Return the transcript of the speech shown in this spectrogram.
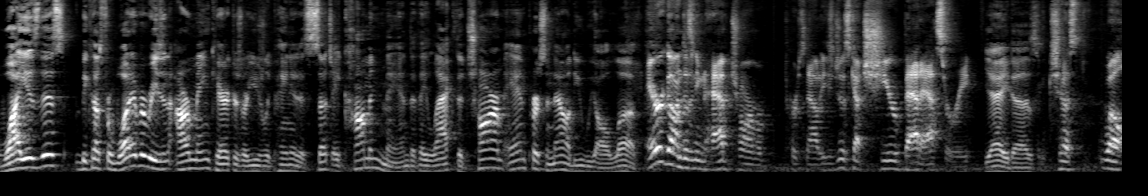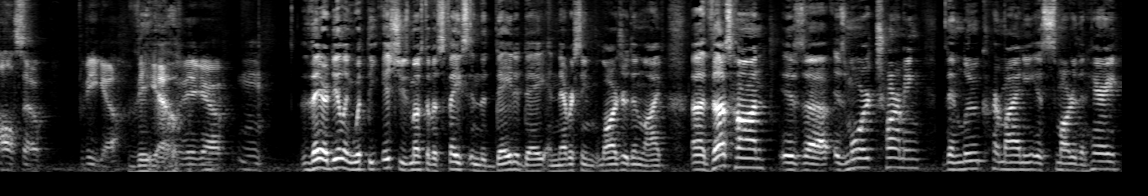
Why is this? Because for whatever reason, our main characters are usually painted as such a common man that they lack the charm and personality we all love. Aragorn doesn't even have charm or personality. He's just got sheer badassery. Yeah, he does. Just well, also Viggo. Viggo. Viggo. Mm. They are dealing with the issues most of us face in the day to day and never seem larger than life. Uh, thus, Han is uh, is more charming than Luke. Hermione is smarter than Harry,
